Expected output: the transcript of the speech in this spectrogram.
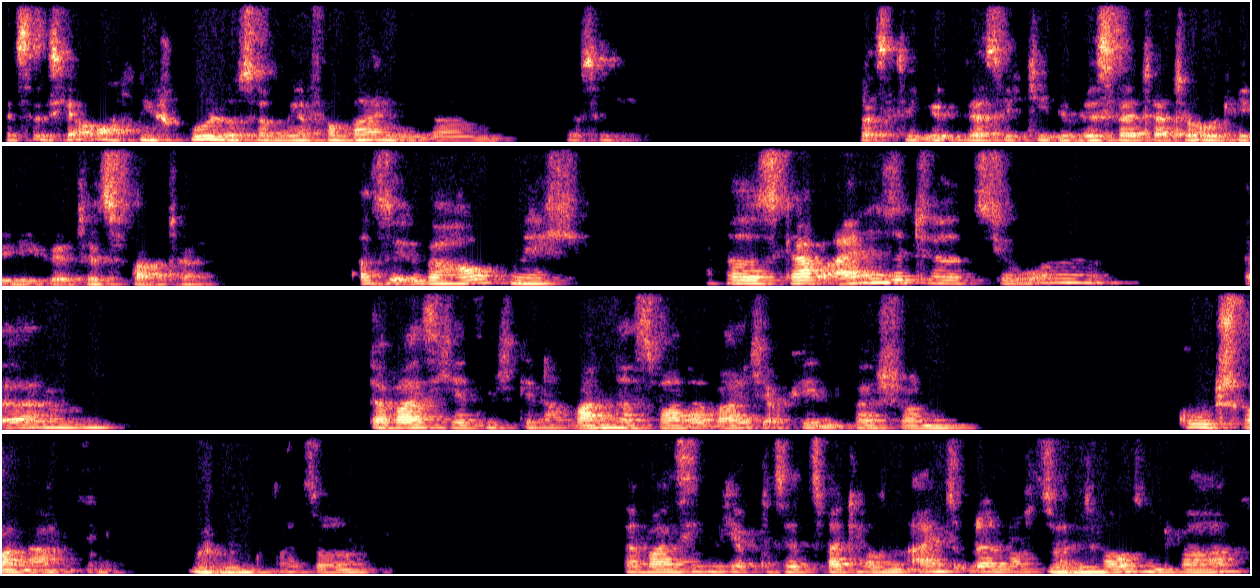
es ist ja auch nicht spurlos an mir vorbeigegangen, dass ich, dass die, dass ich die Gewissheit hatte, okay, ich werde jetzt Vater. also überhaupt nicht. Also es gab eine Situation, ähm, da weiß ich jetzt nicht genau, wann das war, da war ich auf jeden Fall schon gut schwanger. Mhm. Also da weiß ich nicht, ob das jetzt 2001 oder noch Mhm. 2000 war.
